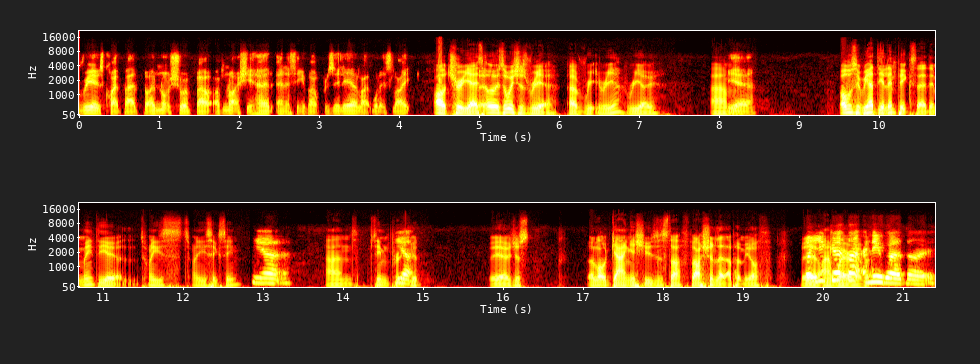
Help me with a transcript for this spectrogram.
Rio's quite bad, but I'm not sure about. I've not actually heard anything about Brasilia, like what it's like. Oh, true. Yeah, it's, but- oh, it's always just Rio. Uh, Rio, Rio. Um, yeah. Obviously, we had the Olympics there, didn't we? The uh, 20, 2016, Yeah. and seemed pretty Yeah. good. But yeah, just a lot of gang issues and stuff. But I shouldn't let that put me off. But, But you I'm get that of it. anywhere though.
